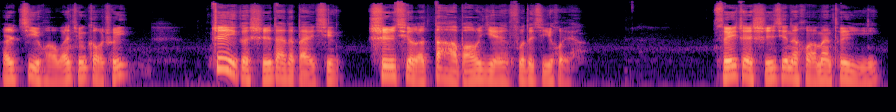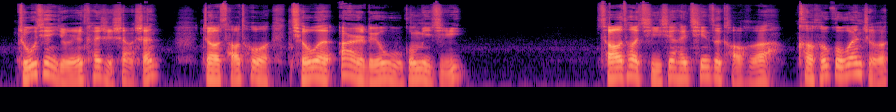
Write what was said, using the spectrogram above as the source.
而计划完全告吹。这个时代的百姓失去了大饱眼福的机会啊！随着时间的缓慢推移，逐渐有人开始上山找曹拓求问二流武功秘籍。曹操起先还亲自考核，考核过关者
